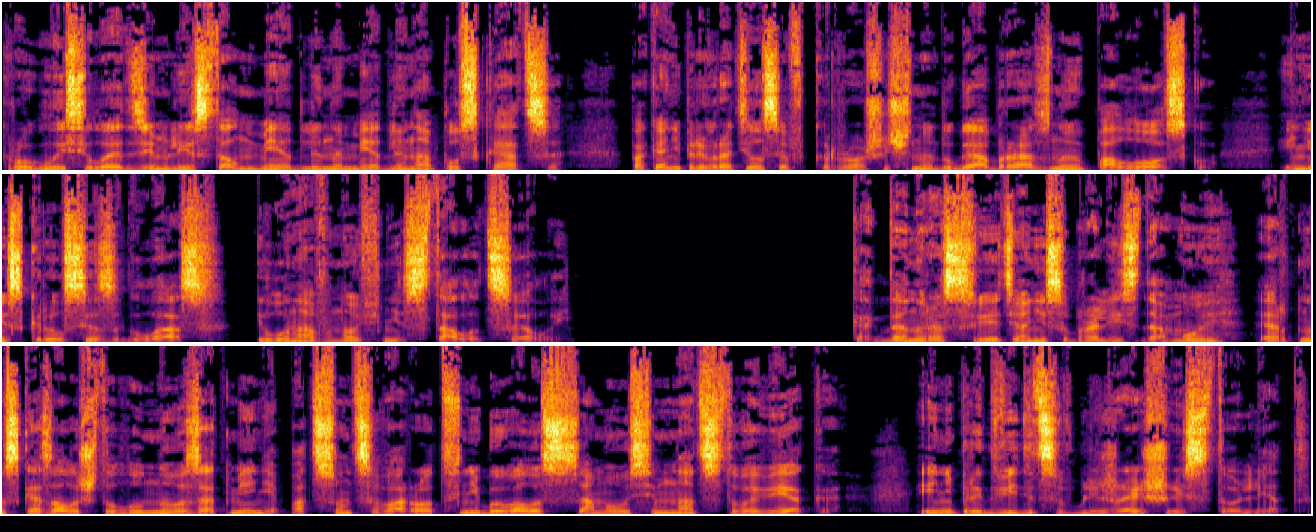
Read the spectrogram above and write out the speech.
Круглый силуэт Земли стал медленно-медленно опускаться, пока не превратился в крошечную дугообразную полоску и не скрылся с глаз, и луна вновь не стала целой. Когда на рассвете они собрались домой, Эртна сказала, что лунного затмения под солнцеворот не бывало с самого XVII века и не предвидится в ближайшие сто лет.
